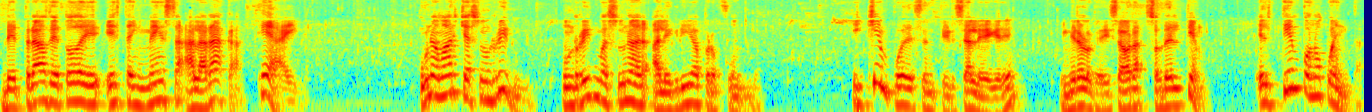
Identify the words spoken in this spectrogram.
Detrás de toda esta inmensa alaraca, ¿qué hay? Una marcha es un ritmo, un ritmo es una alegría profunda. ¿Y quién puede sentirse alegre? Y mira lo que dice ahora sobre el tiempo. El tiempo no cuenta,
